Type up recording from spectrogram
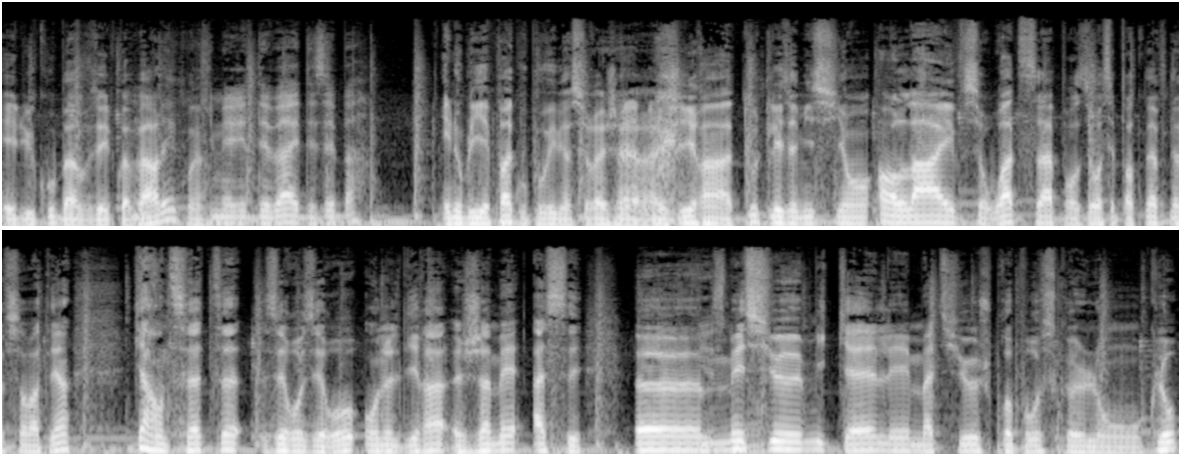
et- et du coup bah, vous avez de quoi parler quoi. Qui mérite débat et des ébats. Et n'oubliez pas que vous pouvez bien sûr réagir, ouais. réagir, hein, à toutes les émissions en live sur WhatsApp en 079 921 47 00. On ne le dira jamais assez. Euh, Yes, messieurs Mickaël et Mathieu, je propose que l'on clôt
